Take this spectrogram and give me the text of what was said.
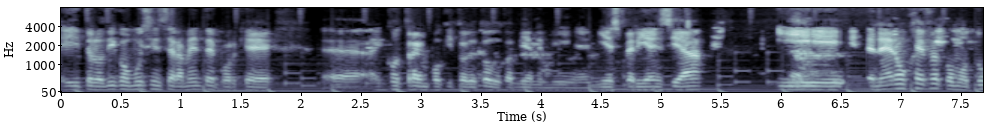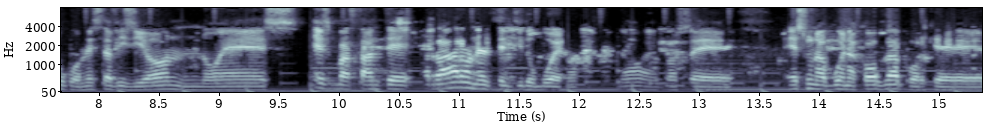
y te lo digo muy sinceramente porque eh, encontré un poquito de todo también en mi, en mi experiencia. Y tener un jefe como tú con esta visión no es, es bastante raro en el sentido bueno, ¿no? Entonces es una buena cosa porque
